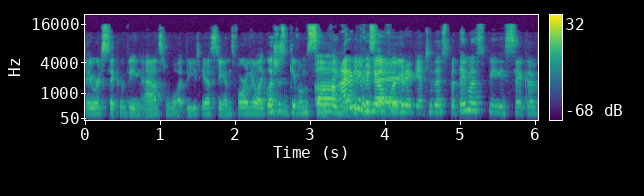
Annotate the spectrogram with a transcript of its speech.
they were sick of being asked what BTS stands for, and they're like, let's just give them Uh, something. I don't even know if we're gonna get to this, but they must be sick of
